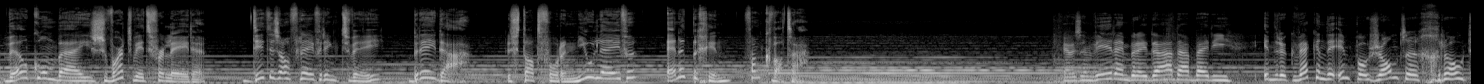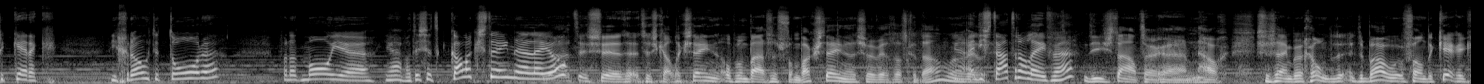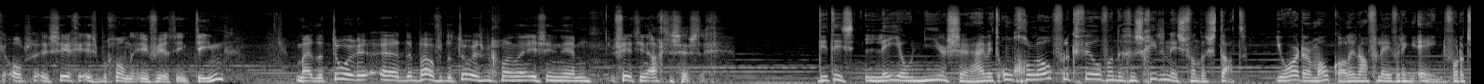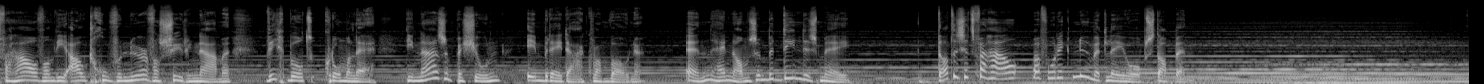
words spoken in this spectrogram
Welkom bij Zwart-Wit Verleden. Dit is aflevering 2, Breda. De stad voor een nieuw leven en het begin van Quatta. ja, we zijn weer in Breda, daar bij die indrukwekkende, imposante grote kerk. Die grote toren van dat mooie, ja, wat is het, kalksteen, eh, Leo? Ja, het, is, eh, het is kalksteen op een basis van bakstenen. Zo werd dat gedaan. Ja, en die staat er al even, hè? Die staat er, eh, nou, ze zijn begonnen, de, de bouw van de kerk op zich is begonnen in 1410. Maar de, toren, eh, de bouw van de toren is begonnen is in eh, 1468. Dit is Leo Niersen. Hij weet ongelooflijk veel van de geschiedenis van de stad. Je hoorde hem ook al in aflevering 1 voor het verhaal van die oud-gouverneur van Suriname, Wigbult Crommelin, die na zijn pensioen in Breda kwam wonen. En hij nam zijn bediendes mee. Dat is het verhaal waarvoor ik nu met Leo op stap ben.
